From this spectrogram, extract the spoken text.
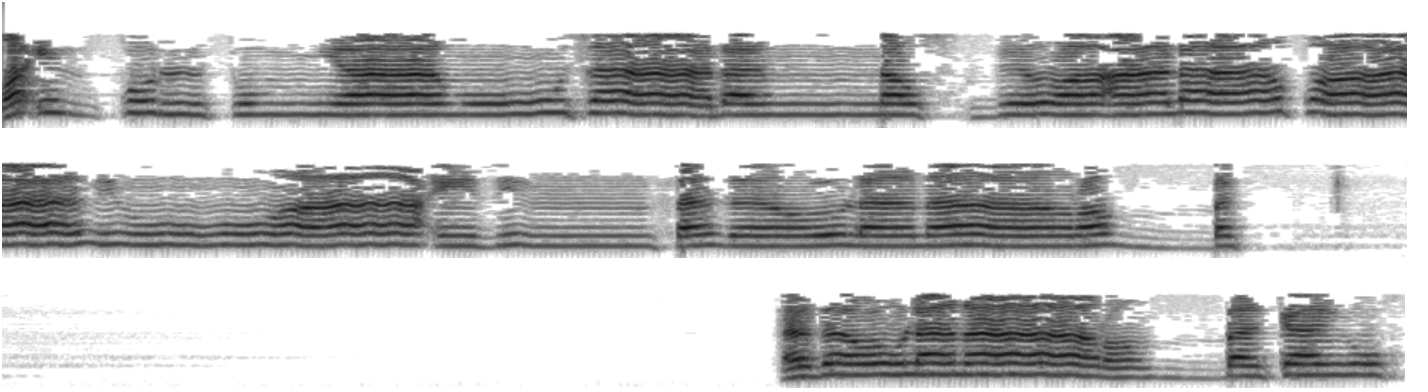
وَإِذْ قُلْتُمْ يَا مُوسَى لَن نَّصْبِرَ عَلَى طَعَامٍ وَاحِدٍ فَادْعُ لَنَا رَبَّكَ فَادْعُ لَنَا رَبَّكَ يُخْرِجْ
